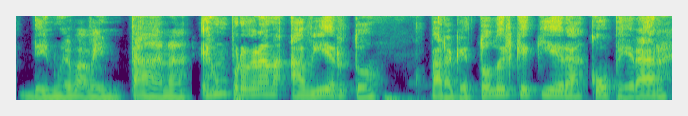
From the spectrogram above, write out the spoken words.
de nueva ventana. Es un programa abierto para que todo el que quiera cooperar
